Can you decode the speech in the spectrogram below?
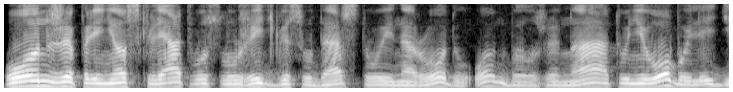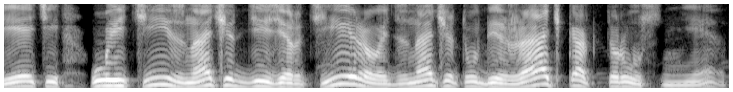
Он же принес клятву служить государству и народу. Он был женат, у него были дети. Уйти значит дезертировать, значит убежать, как трус. Нет.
